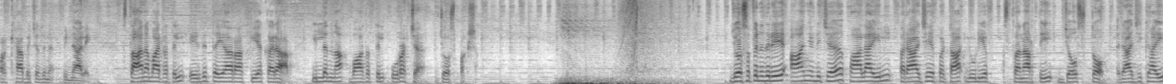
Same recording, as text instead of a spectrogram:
പ്രഖ്യാപിച്ചതിന് പിന്നാലെ. സ്ഥാനമാറ്റത്തിൽ എഴുതി തയ്യാറാക്കിയ കരാർ ഇല്ലെന്ന വാദത്തിൽ ഉറച്ച് ജോസ് പക്ഷം. ജോസഫിനെതിരെ ആഞ്ഞടിച്ച് പാലായിൽ പരാജയപ്പെട്ട യു ഡി എഫ് സ്ഥാനാർത്ഥി ജോസ് ടോം രാജിക്കായി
